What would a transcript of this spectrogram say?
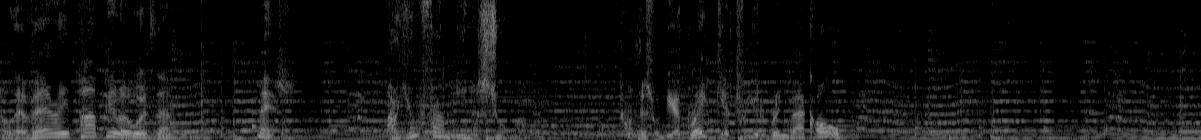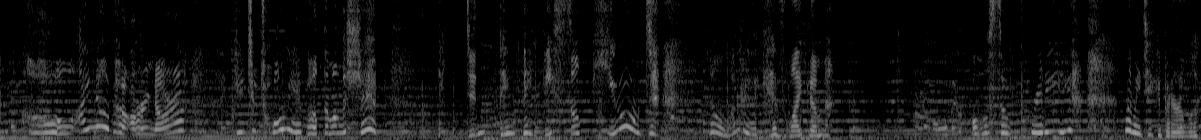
so they're very popular with them. Miss, are you from Inazuma? Well, this would be a great gift for you to bring back home. Ship. I didn't think they'd be so cute. No wonder the kids like them. Oh, they're all so pretty. Let me take a better look.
